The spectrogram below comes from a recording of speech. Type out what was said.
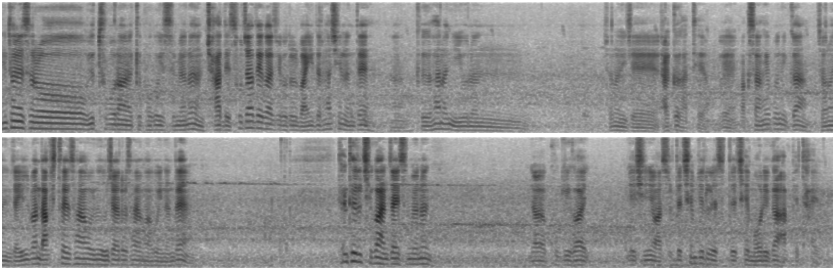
인터넷으로 유튜브나 이렇게 보고 있으면은 좌대 소자대 가지고들 많이들 하시는데 어, 그 하는 이유는 저는 이제 알 것 같아요. 왜 막상 해보니까 저는 이제 일반 낚시터에서 사용하고 있는 의자를 사용하고 있는데 텐트를 치고 앉아 있으면은 야, 고기가 예신이 왔을 때 챔질을 했을 때 제 머리가 앞에 타요.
